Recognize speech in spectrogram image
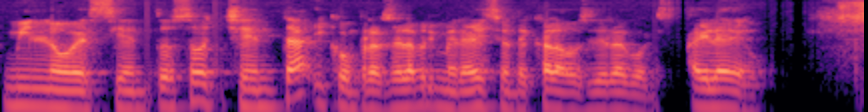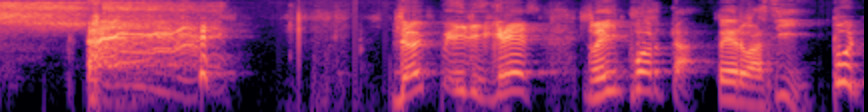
1980, y comprarse la primera edición de Calabozos y Dragones. Ahí le dejo. no en inglés, no importa, pero así. ¡Pum!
